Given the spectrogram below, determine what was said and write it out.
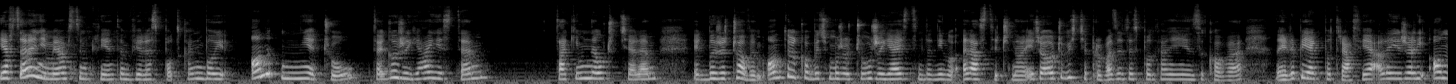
Ja wcale nie miałam z tym klientem wiele spotkań, bo on nie czuł tego, że ja jestem takim nauczycielem jakby rzeczowym. On tylko być może czuł, że ja jestem dla niego elastyczna i że oczywiście prowadzę te spotkania językowe najlepiej jak potrafię, ale jeżeli on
